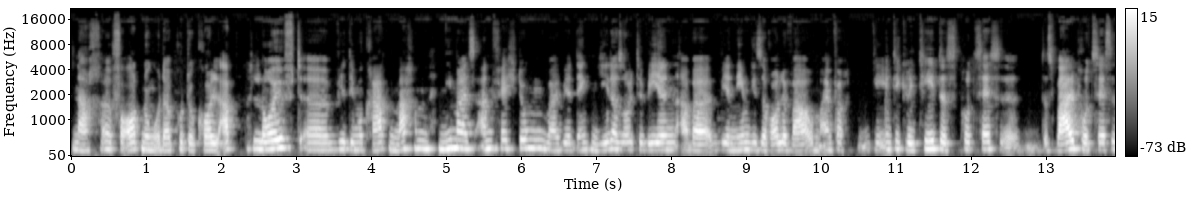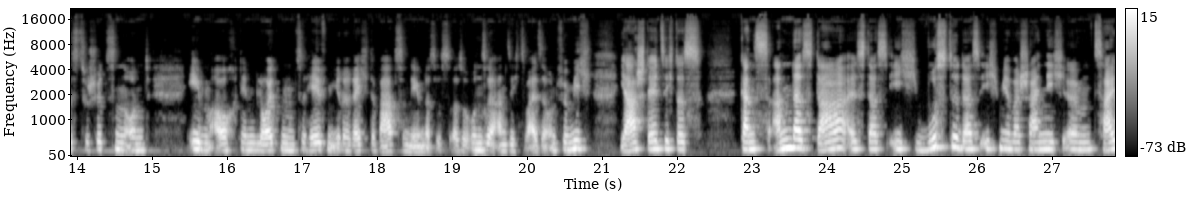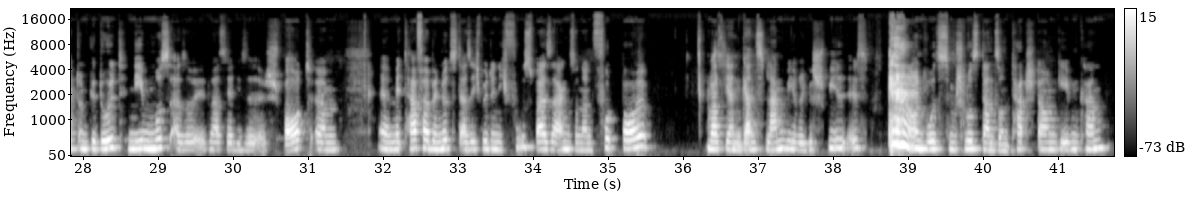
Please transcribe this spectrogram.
nach äh, Verordnung oder Protokoll abläuft. Äh, wir Demokraten machen niemals Anfechtungen, weil wir denken, jeder sollte wählen, aber wir nehmen diese Rolle wahr, um einfach die Integrität des Prozesses, des Wahlprozesses zu schützen und eben auch den Leuten zu helfen, ihre Rechte wahrzunehmen. Das ist also unsere Ansichtsweise. Und für mich, ja, stellt sich das ganz anders dar, als dass ich wusste, dass ich mir wahrscheinlich ähm, Zeit und Geduld nehmen muss. Also du hast ja diese Sportmetapher ähm, äh, benutzt. Also ich würde nicht Fußball sagen, sondern Football, was ja ein ganz langwieriges Spiel ist und wo es zum Schluss dann so einen Touchdown geben kann.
